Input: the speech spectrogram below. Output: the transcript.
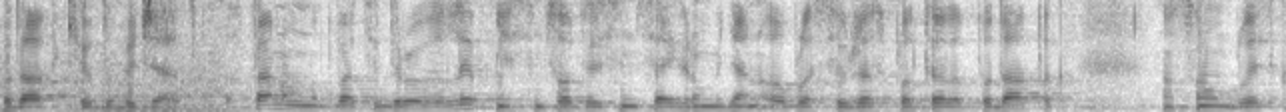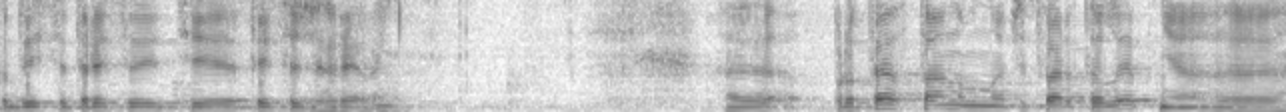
податків до бюджету. Станом на 22 липня 780 громадян області вже сплатили податок на суму близько 230 тисяч гривень. Е, Проте станом на 4 липня е,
